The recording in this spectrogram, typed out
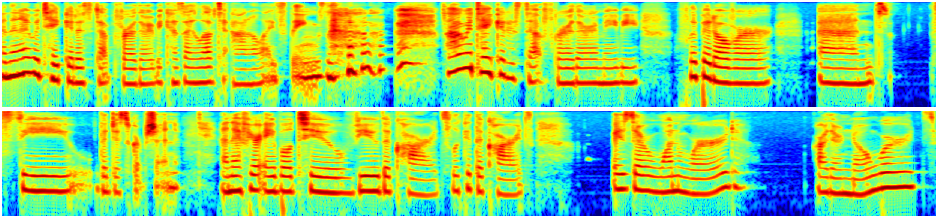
And then I would take it a step further because I love to analyze things. so I would take it a step further and maybe flip it over and see the description. And if you're able to view the cards, look at the cards, is there one word? Are there no words?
